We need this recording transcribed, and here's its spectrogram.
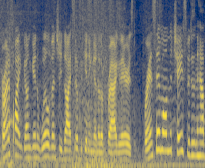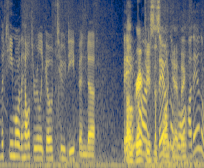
Trying to fight Gungan, will eventually die. Soapy getting another frag there. Is Sam on the chase, but doesn't have the team or the health to really go too deep and uh, they oh, Grape Juice is spawn camping. Wrong, are they on the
